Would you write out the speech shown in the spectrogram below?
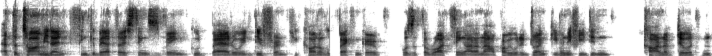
at the time you don't think about those things as being good, bad, or indifferent. You kind of look back and go, "Was it the right thing?" I don't know. I probably would have drunk even if he didn't kind of do it. And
